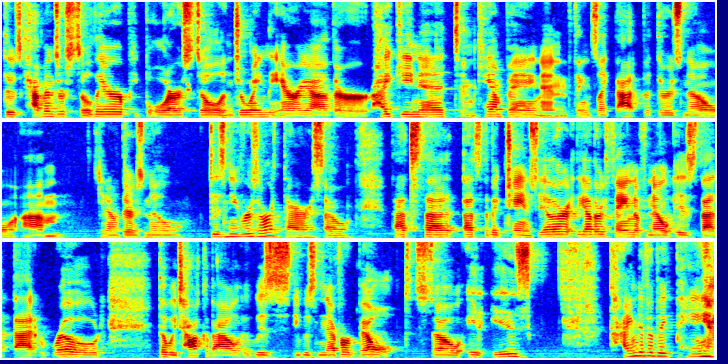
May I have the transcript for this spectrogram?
those cabins are still there. People are still enjoying the area. They're hiking it and camping and things like that but there's no um, you know there's no disney resort there. So that's the that's the big change. The other the other thing of note is that that road that we talk about it was it was never built. So it is kind of a big pain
